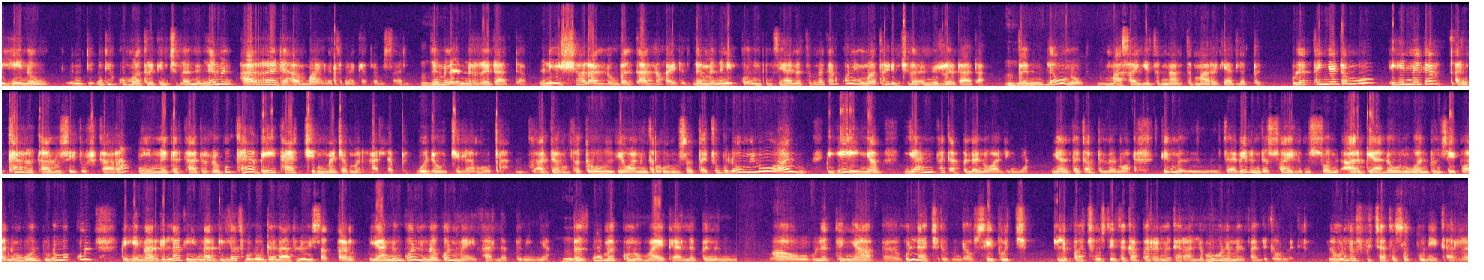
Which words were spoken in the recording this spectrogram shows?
ይሄ ነው እንዲህ እኮ ማድረግ እንችላለን። ለምን አረዳህም አይነት ነገር ለምሳሌ ለምን አንረዳዳም? እኔ እሻላለሁ በልጣለሁ አይደለም። ለምን እኔ እኮ እንደዚህ አይነቱን ነገር እኮ ማድረግ እንችላለን፣ እንረዳዳ በሚለው ነው ማሳየት እናንትን ማድረግ ያለብን። ሁለተኛ ደግሞ ይሄን ነገር ጠንከር ካሉ ሴቶች ጋራ ይሄን ነገር ካደረጉ ከቤታችን መጀመር አለብን። ወደ ውጭ ለመውጣት አዳምን ፈጥሮ ሔዋንን ከጎኑ ሰጠችው ብሎ ምኑ አሉ። ይሄ እኛም ያን ተቀብለነዋል እኛ ያን ተቀብለነዋል። ግን እግዚአብሔር እንደሱ አይልም። እሱን አርግ ያለውን ወንዱን ሴቷንም ወንዱንም እኩል ይሄን አርግላት ይሄን አርግለት ብሎ ደላድሎ የሰጠ ነው። ያንን ጎን ለጎን ማየት አለብን። እኛ በዛ መልኩ ነው ማየት ያለብን። አዎ። ሁለተኛ ሁላችንም እንዳው ሴቶች ልባችን ውስጥ የተቀበረ ነገር አለ መሆን የምንፈልገው ነገር ለወንዶች ብቻ ተሰጥቶን የቀረ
